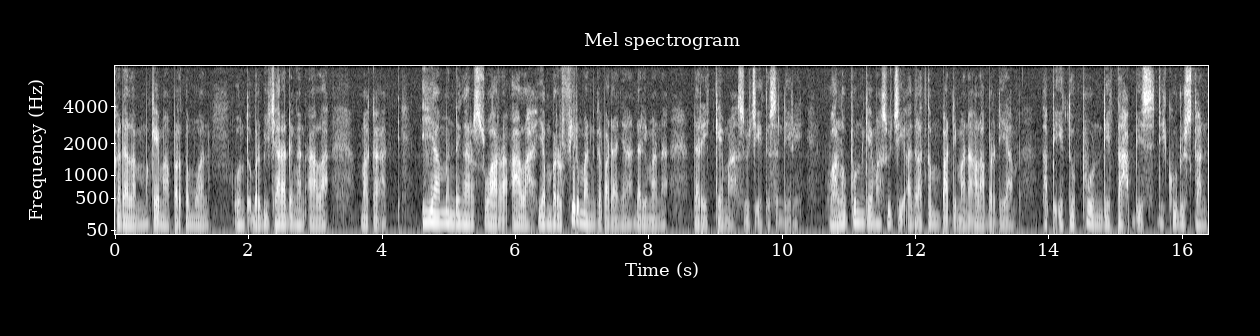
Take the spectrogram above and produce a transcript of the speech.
ke dalam kemah pertemuan untuk berbicara dengan Allah, maka ia mendengar suara Allah yang berfirman kepadanya dari mana? Dari kemah suci itu sendiri. Walaupun kemah suci adalah tempat di mana Allah berdiam, tapi itu pun ditahbis, dikuduskan,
